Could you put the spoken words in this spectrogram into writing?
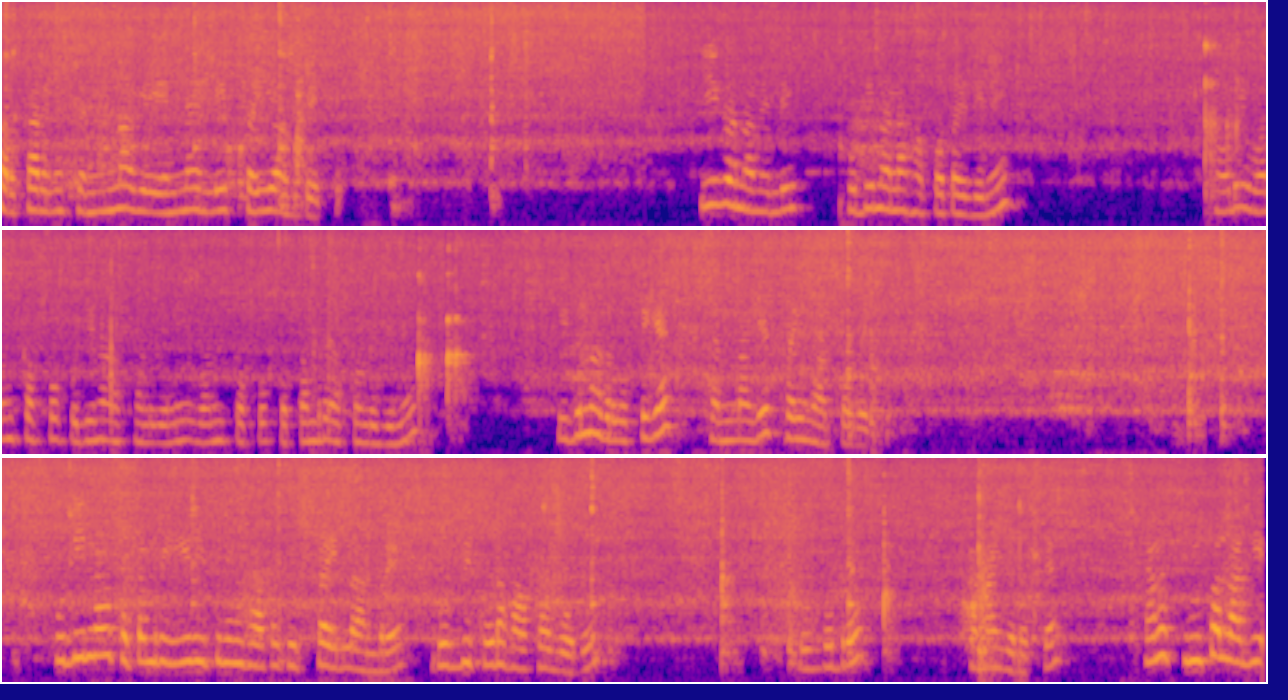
ತರಕಾರಿನ ಚೆನ್ನಾಗಿ ಎಣ್ಣೆಯಲ್ಲಿ ಫ್ರೈ ಆಗಬೇಕು. ಈಗ ನಾನಿಲ್ಲಿ ಪುದೀನನ ಹಾಕೋತಾ ಇದ್ದೀನಿ. ನೋಡಿ, ಒಂದು ಕಪ್ಪು ಪುದೀನ ಹಾಕ್ಕೊಂಡಿದ್ದೀನಿ ಒಂದು ಕಪ್ಪು ಕೊತ್ತಂಬರಿ ಹಾಕ್ಕೊಂಡಿದ್ದೀನಿ ಇದನ್ನು ಅದ್ರ ಒಟ್ಟಿಗೆ ಚೆನ್ನಾಗಿ ಫ್ರೈ ಮಾಡ್ಕೋಬೇಕು. ಪುದೀನ, ಕೊತ್ತಂಬರಿ ಈ ರೀತಿ ನಿಮ್ಗೆ ಹಾಕೋಕ್ಕೆ ಇಷ್ಟ ಇಲ್ಲ ಅಂದರೆ ರುಬ್ಬಿ ಕೂಡ ಹಾಕೋಬೋದು. ರುಬ್ಬಿದ್ರೆ ಚೆನ್ನಾಗಿರುತ್ತೆ. ನಾನು ಸಿಂಪಲ್ಲಾಗಿ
